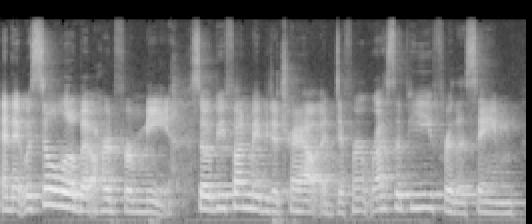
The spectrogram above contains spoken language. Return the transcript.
and it was still a little bit hard for me. So it'd be fun maybe to try out a different recipe for the same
